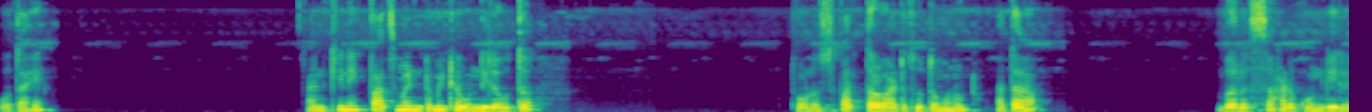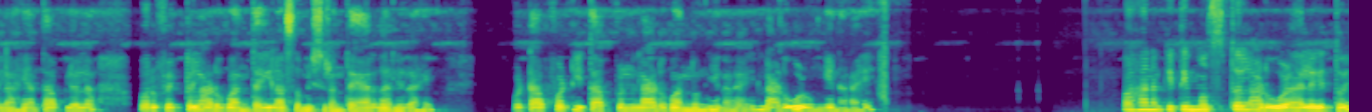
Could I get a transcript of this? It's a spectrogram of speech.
होत आहे. आणखीन एक पाच मिनटं मी ठेवून दिलं होतं. थोडंसं पातळ वाटत होतं म्हणून. आता बरंचसं हडकून गेलेलं आहे. आता आपल्याला परफेक्ट लाडू बांधता येईल असं मिश्रण तयार झालेलं आहे. पटापट इथं आपण लाडू बांधून घेणार आहे. लाडू वळून घेणार आहे. पहा ना किती मस्त लाडू वळायला येतोय.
